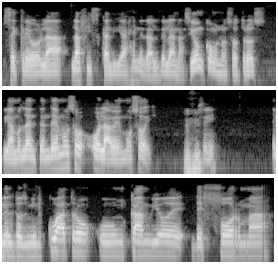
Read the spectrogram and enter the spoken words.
se creó la, la Fiscalía General de la Nación, como nosotros, digamos, la entendemos o, la vemos hoy. ¿sí? En el 2004 hubo un cambio de, de forma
